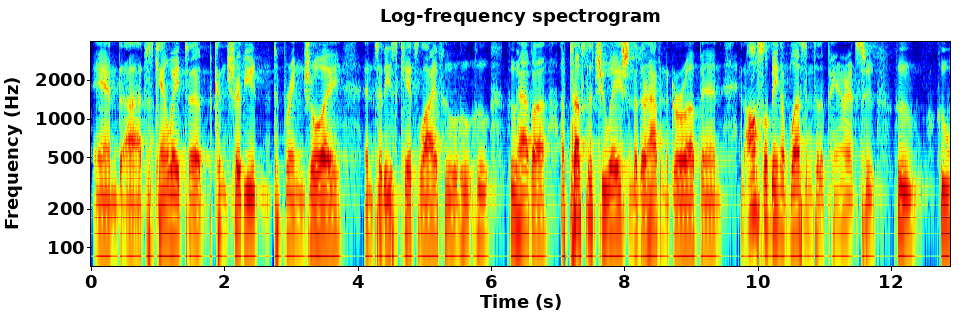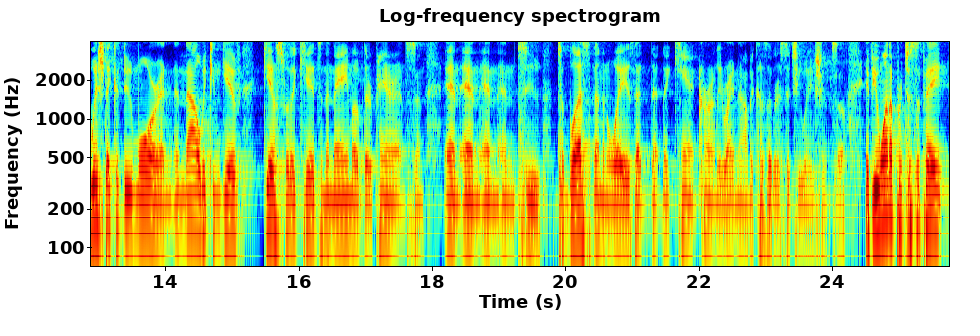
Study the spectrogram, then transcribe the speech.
And uh, just can't wait to contribute to bring joy into these kids' life who, who, who, who have a, a tough situation that they're having to grow up in. And also being a blessing to the parents who, who, who wish they could do more. And, and now we can give gifts for the kids in the name of their parents and, and, and, and, and to, to bless them in ways that, that they can't currently right now because of their situation. So if you want to participate,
